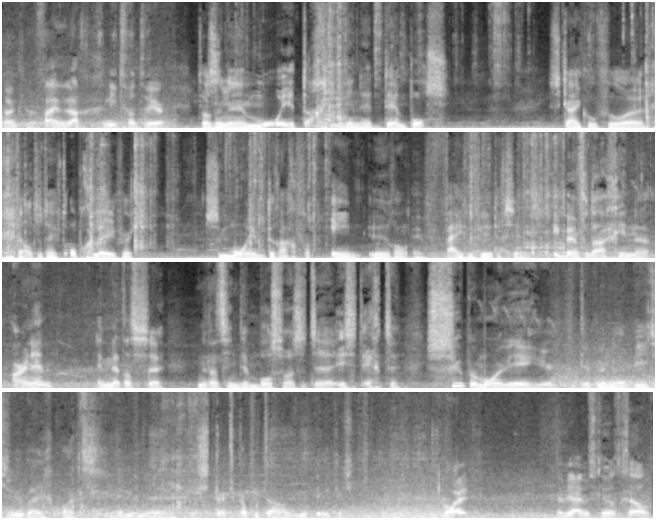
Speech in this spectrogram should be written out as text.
dankjewel. Fijne dag. Geniet van het weer. Het was een uh, mooie dag hier in uh, Den Bosch. Eens kijken hoeveel uh, geld het heeft opgeleverd. Het is een mooi bedrag van 1,45 euro. Ik ben vandaag in Arnhem. En net als, net als in Den Bosch was het, is het echt super mooi weer hier. Ik heb mijn biertje er weer bij gepakt. En mijn startkapitaal en mijn bekertje. Hoi. Heb jij misschien wat geld?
